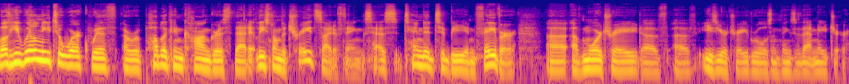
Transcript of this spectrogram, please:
Well, he will need to work with a Republican Congress that, at least on the trade side of things, has tended to be in favor uh, of more trade, of, of easier trade rules, and things of that nature.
